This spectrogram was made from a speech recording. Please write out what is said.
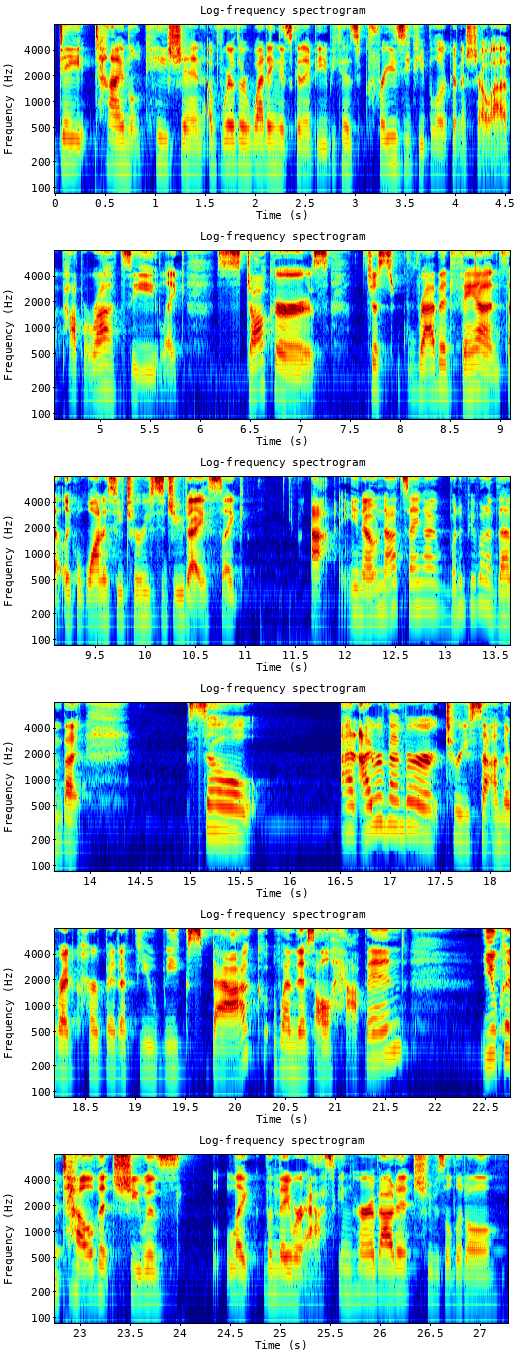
date time location of where their wedding is going to be because crazy people are going to show up. Paparazzi like stalkers just rabid fans that like want to see teresa giudice like I, you know not saying i wouldn't be one of them but so and I remember Teresa on the red carpet a few weeks back when this all happened. You could tell that she was like, when they were asking her about it, she was a little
